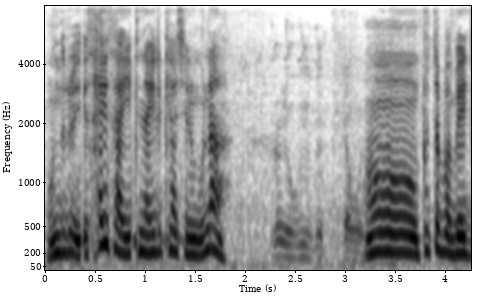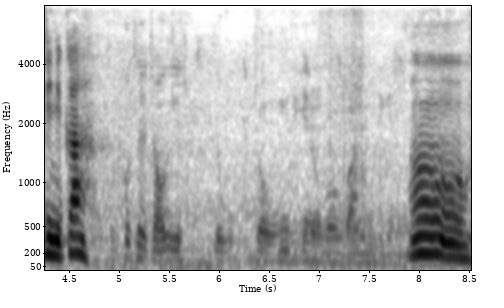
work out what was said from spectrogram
오늘은 이게 사이사이 그냥 이렇게 하시는구나. 그럼 여기 이렇게 붙잡고. 어 붙잡아 매지니까 포트에 저기, 저, 저 움직이는 거고 안 움직이는 거. 어,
